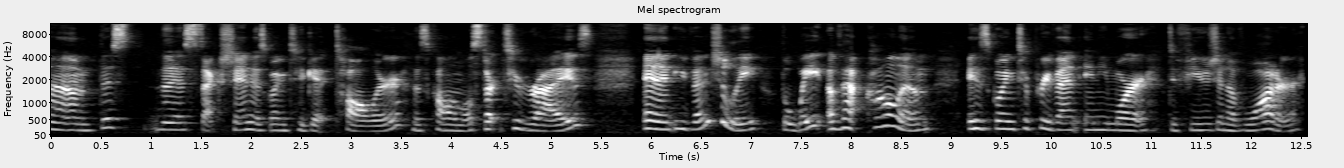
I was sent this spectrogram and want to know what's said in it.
um, this, this section is going to get taller. This column will start to rise. And eventually, the weight of that column is going to prevent any more diffusion of water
